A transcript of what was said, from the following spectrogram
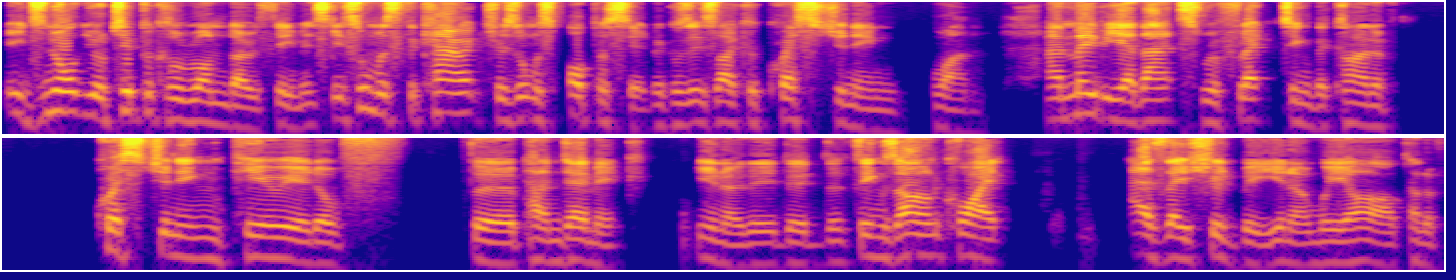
It's not your typical rondo theme. It's, it's almost the character is almost opposite because it's like a questioning one. And maybe yeah, that's reflecting the kind of questioning period of the pandemic. You know, the, the, the things aren't quite as they should be. You know, we are kind of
